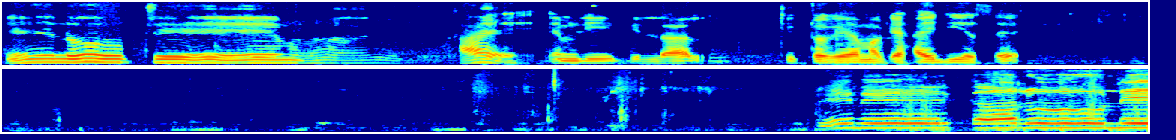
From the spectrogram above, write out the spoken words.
কেন প্রেম হায়। এমডি বিল্লাল টিকটকে আমাকে হাই দিয়েছে। প্রেমের কারণে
